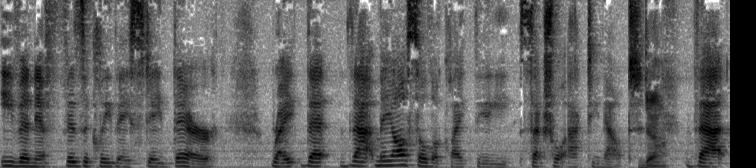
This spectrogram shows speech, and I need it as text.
even if physically they stayed there right? That that may also look like the sexual acting out. Yeah. That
